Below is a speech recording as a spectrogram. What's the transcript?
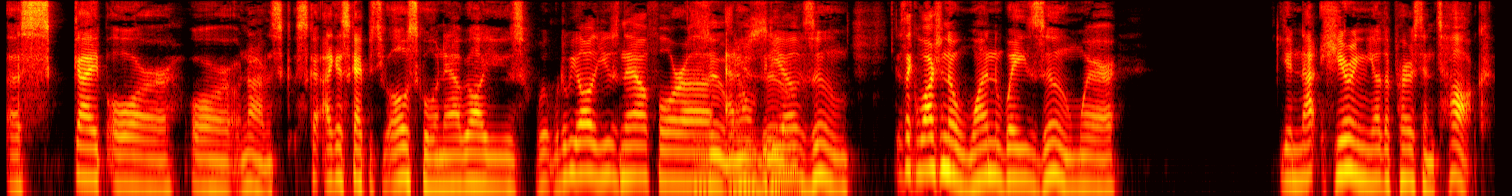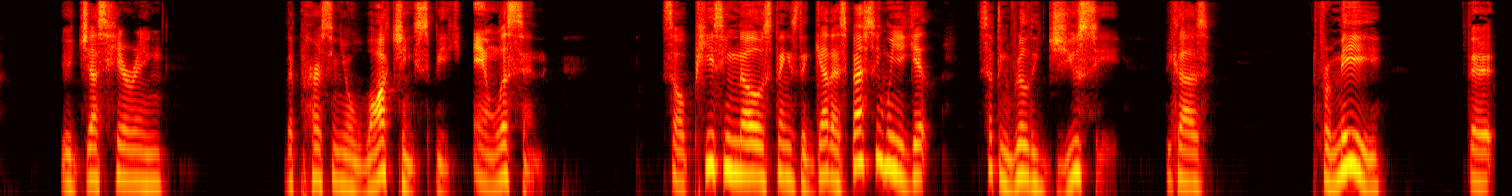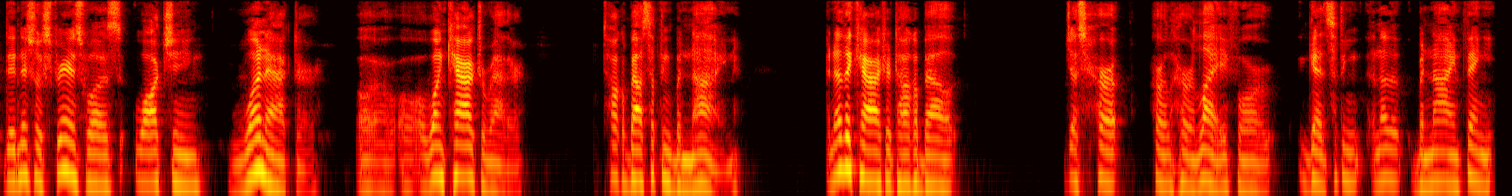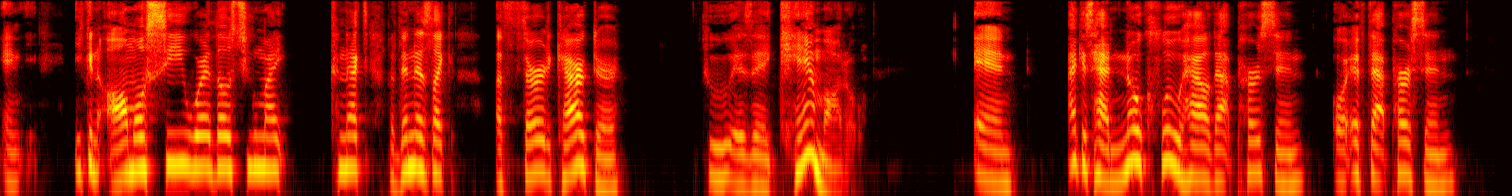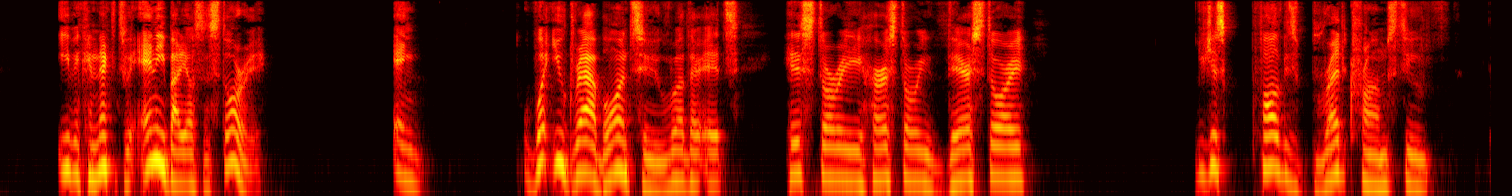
a Skype or or not even Sky, I guess Skype is too old school now. We all use what, what do we all use now for uh, Zoom. at home video? Zoom. It's like watching a one way Zoom where you're not hearing the other person talk. You're just hearing the person you're watching speak and listen. So piecing those things together, especially when you get something really juicy, because for me, the the initial experience was watching one actor or, or, one character rather talk about something benign, another character talk about just her her her life or get something another benign thing, and you can almost see where those two might connect. But then there's like a third character who is a cam model. And I just had no clue how that person or if that person even connected to anybody else's story. and what you grab onto, whether it's his story, her story, their story, you just follow these breadcrumbs to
